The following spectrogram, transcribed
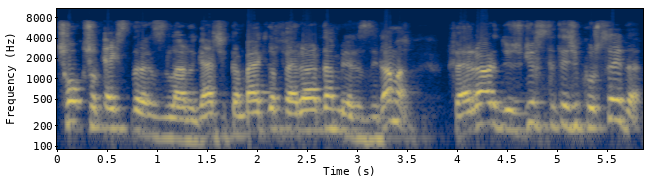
çok çok ekstra hızlılardı gerçekten. Belki de Ferrari'den bile hızlıydı ama Ferrari düzgün strateji kursaydı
